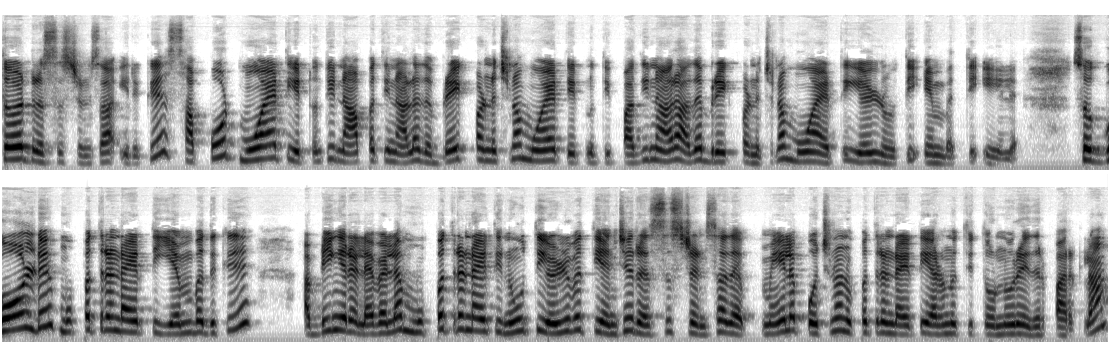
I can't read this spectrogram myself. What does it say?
தேர்ட் ரெசிஸ்டன்ஸாக இருக்குது சப்போர்ட் மூவாயிரத்தி எட்நூத்தி நாற்பத்தி நாலு அதை பிரேக் பண்ணுச்சுன்னா மூவாயிரத்தி எட்நூற்றி பதினாறு அதை பிரேக் பண்ணுச்சுன்னா மூவாயிரத்தி எழுநூற்றி எண்பத்தி ஏழு. ஸோ கோல்டு முப்பத்தி ரெண்டாயிரத்தி எண்பதுக்கு அப்படிங்கிற லெவலில் முப்பத்தி ரெண்டாயிரத்தி நூற்றி எழுபத்தி அஞ்சு ரெசிஸ்டன்ஸ் அதை மேலே போச்சுன்னா முப்பத்தி ரெண்டாயிரத்தி இரநூத்தி தொண்ணூறு எதிர்பார்க்கலாம்.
